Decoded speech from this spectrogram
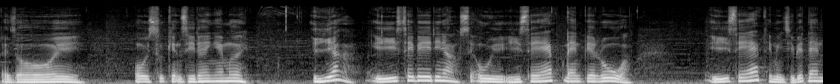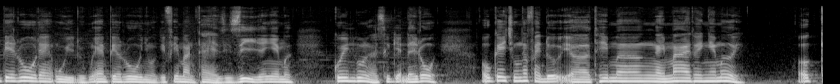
Đấy rồi. Ôi, sự kiện gì đây anh em ơi? Ý à? Ý CB đi nào. Sẽ Ui, ý CF đen Peru à? Ý CF thì mình chỉ biết đen Peru đây Ui đúng em Peru nhưng mà cái phiên bản thẻ gì gì anh em ơi. Quên luôn cả sự kiện đấy rồi. Ok chúng ta phải đợi uh, thêm uh, ngày mai thôi anh em ơi. Ok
